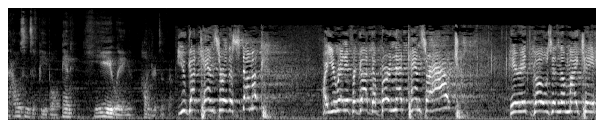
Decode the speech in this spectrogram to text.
thousands of people and healing hundreds of them You've got cancer of the stomach? Are you ready for God to burn that cancer out? Here it goes in the mighty.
